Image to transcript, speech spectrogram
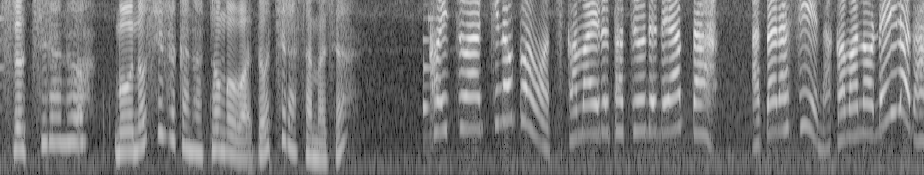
そちらの物静かな友はどちら様じゃ？こいつはキノコンを捕まえる途中で出会った。新しい仲間のレイラだ。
